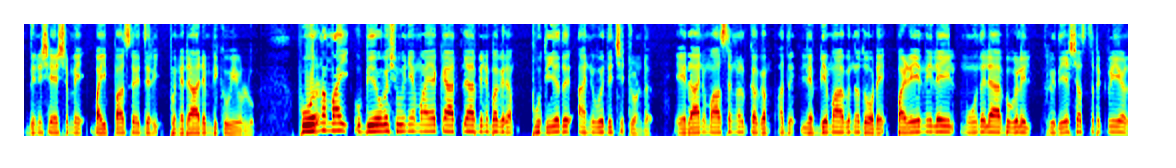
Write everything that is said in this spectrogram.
ഇതിനുശേഷമേ ബൈപ്പാസ് സർജറി പുനരാരംഭിക്കുകയുള്ളൂ. പൂർണമായി ഉപയോഗശൂന്യമായ കാറ്റ് ലാബിന് പകരം പുതിയത് അനുവദിച്ചിട്ടുണ്ട്. ഏതാനും മാസങ്ങൾക്കകം അത് ലഭ്യമാകുന്നതോടെ പഴയ നിലയിൽ മൂന്ന് ലാബുകളിൽ ഹൃദയ ശസ്ത്രക്രിയകൾ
